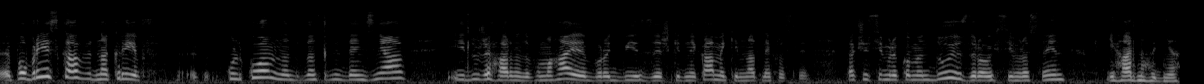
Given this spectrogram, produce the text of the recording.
Е, Побризкав, накрив кульком, на наступний день зняв і дуже гарно допомагає в боротьбі з шкідниками кімнатних рослин. Так що всім рекомендую здорових всім рослин і гарного дня.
